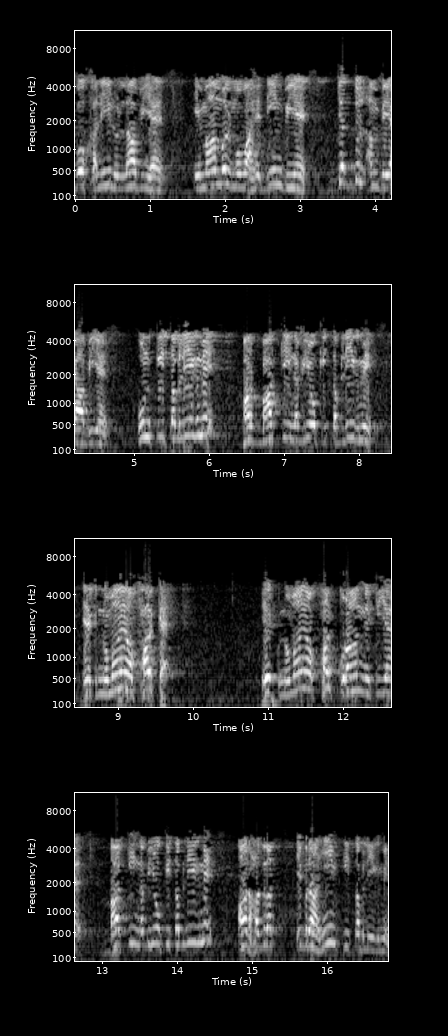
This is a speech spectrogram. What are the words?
وہ خلیل اللہ بھی ہے، امام المواحدین بھی ہیں جد الانبیاء بھی ہیں۔ ان کی تبلیغ میں اور باقی نبیوں کی تبلیغ میں ایک نمایاں فرق ہے۔ ایک نمایاں فرق قرآن نے کیا ہے۔ باقی نبیوں کی تبلیغ میں اور حضرت ابراہیم کی تبلیغ میں۔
